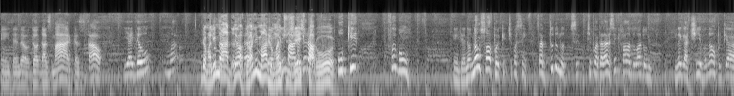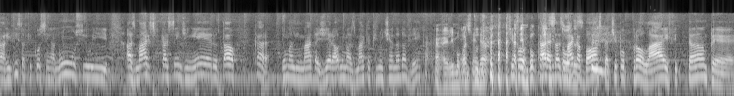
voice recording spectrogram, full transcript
entendeu? Da- das marcas e tal. E aí deu uma. Deu uma limada, não, deu uma é, limada, um monte de gente geral. parou. O que foi bom. Entendeu? Não só porque, tipo assim, sabe, tudo no. Tipo, a galera sempre fala do lado negativo, não, porque a revista ficou sem anúncio e as marcas ficaram sem dinheiro e tal. Cara, deu uma limada geral numas marcas que não tinha nada a ver, cara. É, limou quase Entendeu? tudo. Tipo, Limou cara, essas todas. marcas bosta, tipo ProLife, Tamper,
